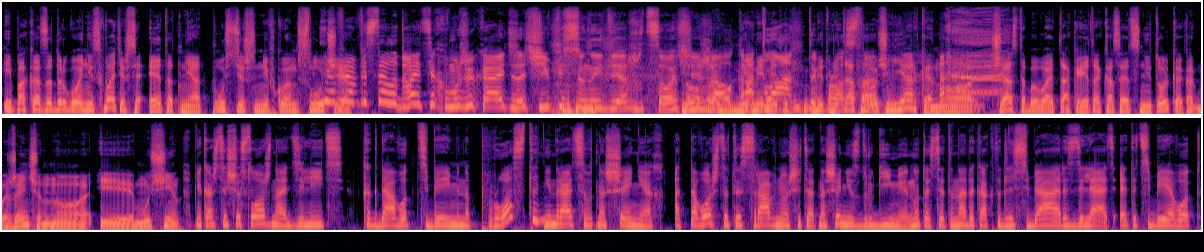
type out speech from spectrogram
И пока за другой не схватишься, этот не отпустишь ни в коем Я случае. прям представила два этих мужика, за чьи писюны держатся. Очень Ну, жалко. Атланты просто. Метафора очень яркая, но часто бывает так. И это касается не только как бы женщин, но и мужчин. Мне кажется, еще сложно отделить, когда вот тебе именно просто не нравится в отношениях, от того, что ты сравниваешь эти отношения с другими. Ну, то есть это надо как-то для себя разделять. Это тебе вот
